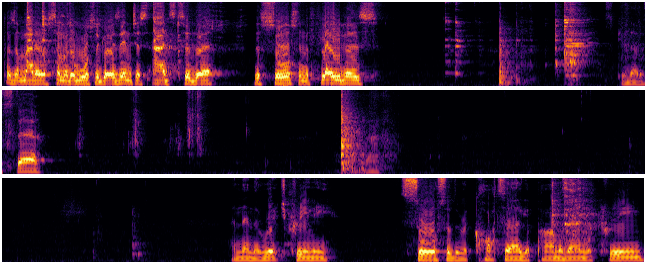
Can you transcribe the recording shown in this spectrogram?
Doesn't matter if some of the water goes in, just adds to the, the sauce and the flavors. Let's give that a stir. And then the rich, creamy sauce of the ricotta, your parmesan, your cream,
